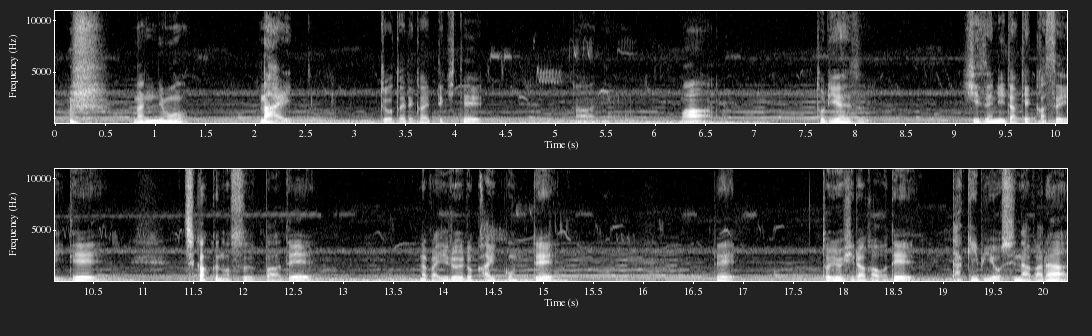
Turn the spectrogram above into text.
何にもない状態で帰ってきてあのまあとりあえず日銭だけ稼いで近くのスーパーでなんかいろいろ買い込んでで豊平川で焚き火をしながら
